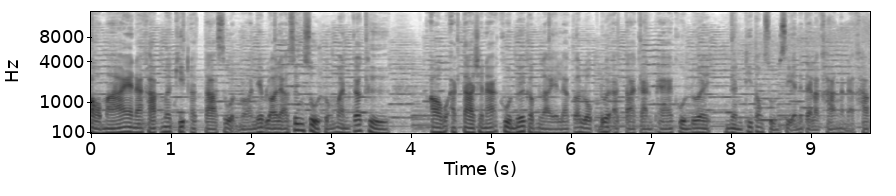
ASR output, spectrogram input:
ต่อไม้นะครับ เมื่อคิดอัตราส่วนมาเรียบร้อยแล้ว ซึ่งสูตรของมันก็คือ เอาอัตราชนะคูณด้วยกำไร แล้วก็ลบด้วยอัตราการแพ้คูณด้วยเงินที่ต้องสูญเสียในแต่ละครั้งนะครับ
